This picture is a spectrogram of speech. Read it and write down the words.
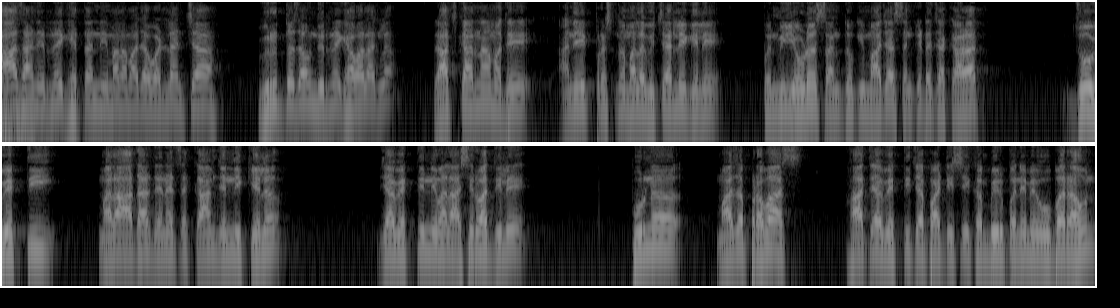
आज हा निर्णय घेताना मला माझ्या वडिलांच्या विरुद्ध जाऊन निर्णय घ्यावा लागला. राजकारणामध्ये अनेक प्रश्न मला विचारले गेले पण मी एवढंच सांगतो की माझ्या संकटाच्या काळात जो व्यक्ती मला आधार देण्याचं काम ज्यांनी केलं ज्या व्यक्तींनी मला आशीर्वाद दिले पूर्ण माझा प्रवास हा त्या व्यक्तीच्या पाठीशी खंबीरपणे मी उभं राहून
